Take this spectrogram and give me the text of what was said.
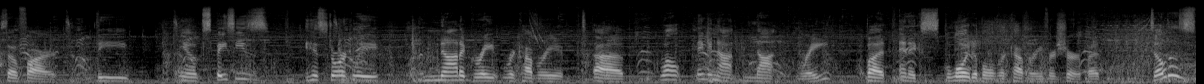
so far. The, you know, Spacies historically not a great recovery. Uh, well, maybe not not great, but an exploitable recovery for sure. But Tilde's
